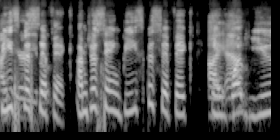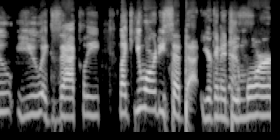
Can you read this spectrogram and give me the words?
be hear you. specific. I'm just saying be specific I in what you you exactly like you already said that. You're going to do more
